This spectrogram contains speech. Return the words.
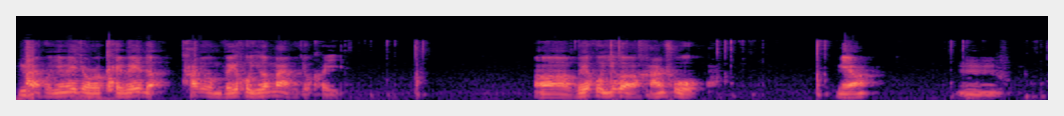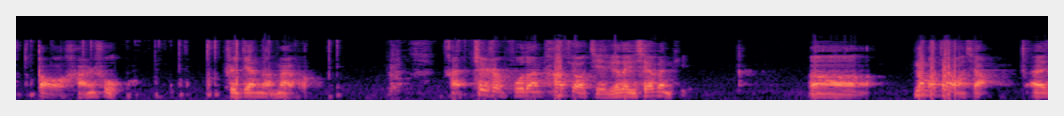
map 因为就是 kv 的，它就维护一个 map 就可以。呃，维护一个函数名，嗯，到函数之间的 map，哎，这是服务端它需要解决的一些问题。呃，那么再往下，呃，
